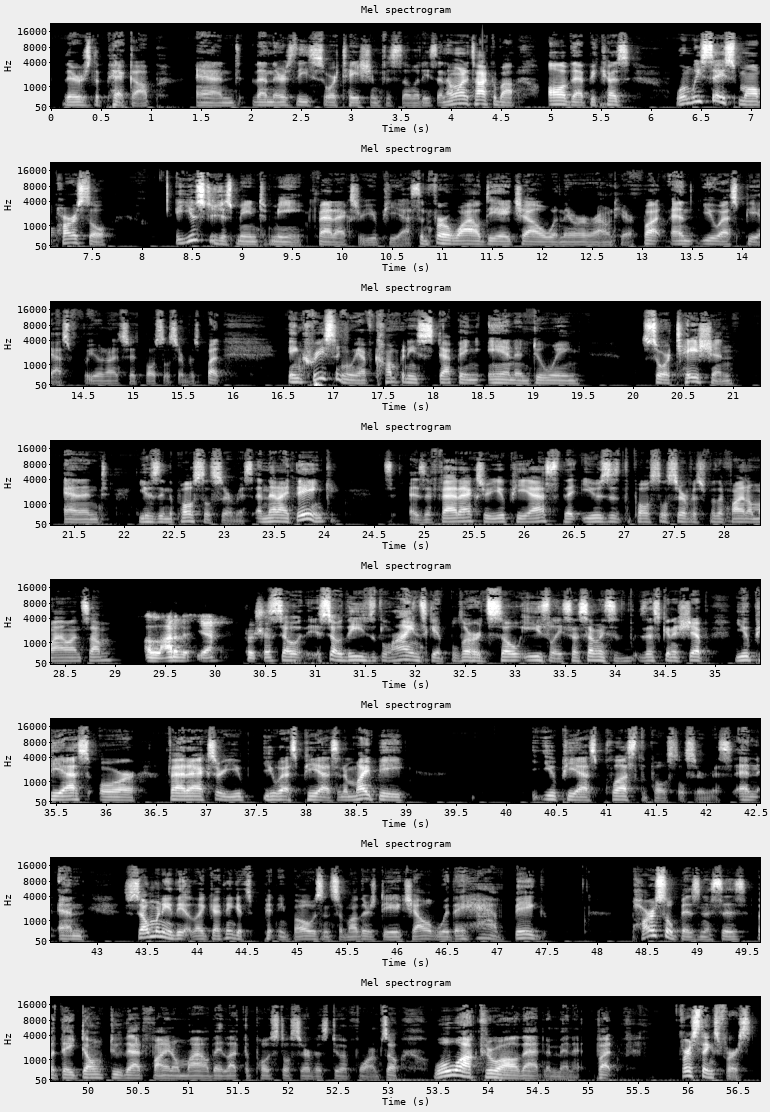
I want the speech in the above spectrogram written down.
there's the pickup and then there's these sortation facilities. And I want to talk about all of that because when we say small parcel, it used to just mean to me FedEx or UPS, and for a while DHL when they were around here, but and USPS, for United States Postal Service. But increasingly, we have companies stepping in and doing sortation and using the postal service. And then I think as a FedEx or UPS that uses the postal service for the final mile on some. A lot of it, yeah for sure. So so these lines get blurred so easily. So somebody says, "Is this going to ship UPS or FedEx or USPS, and it might be UPS plus the Postal Service, and and so many of the like I think it's Pitney Bowes and some others, DHL, where they have big parcel businesses, but they don't do that final mile. They let the postal service do it for them. So we'll walk through all that in a minute. But first things first.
